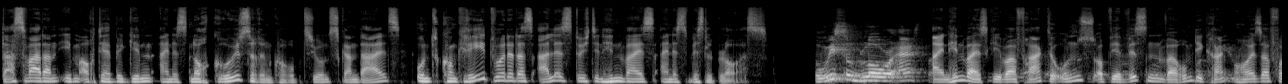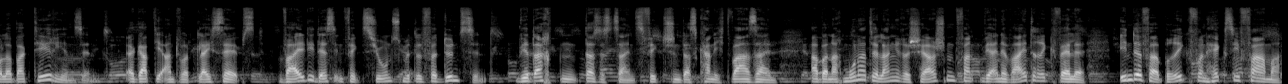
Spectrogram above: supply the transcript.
das war dann eben auch der Beginn eines noch größeren Korruptionsskandals. Und konkret wurde das alles durch den Hinweis eines Whistleblowers. Ein Hinweisgeber fragte uns, ob wir wissen, warum die Krankenhäuser voller Bakterien sind. Er gab die Antwort gleich selbst, weil die Desinfektionsmittel verdünnt sind. Wir dachten, das ist Science Fiction, das kann nicht wahr sein. Aber nach monatelangen Recherchen fanden wir eine weitere Quelle in der Fabrik von Hexi Pharma,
